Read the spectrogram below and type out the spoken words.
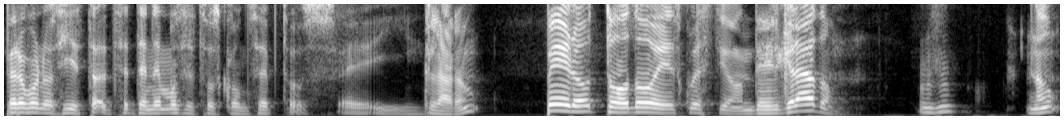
Pero bueno, sí, está- tenemos estos conceptos eh, y... Claro. Pero todo es cuestión del grado. ¿no?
